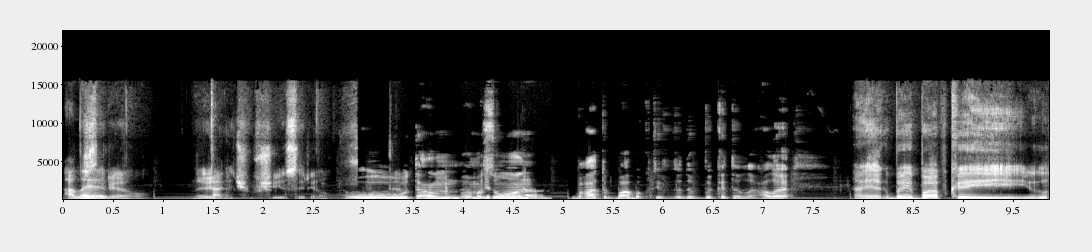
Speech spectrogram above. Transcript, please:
Але Серіал. Навіть Так. не чув, що є серіал. У, там Амазон, багато бабок ти туди викатили, але А якби бабка і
